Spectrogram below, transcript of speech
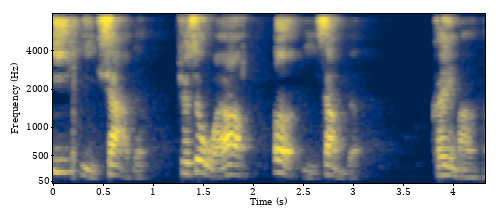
一以下的，就是我要二以上的，可以吗？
